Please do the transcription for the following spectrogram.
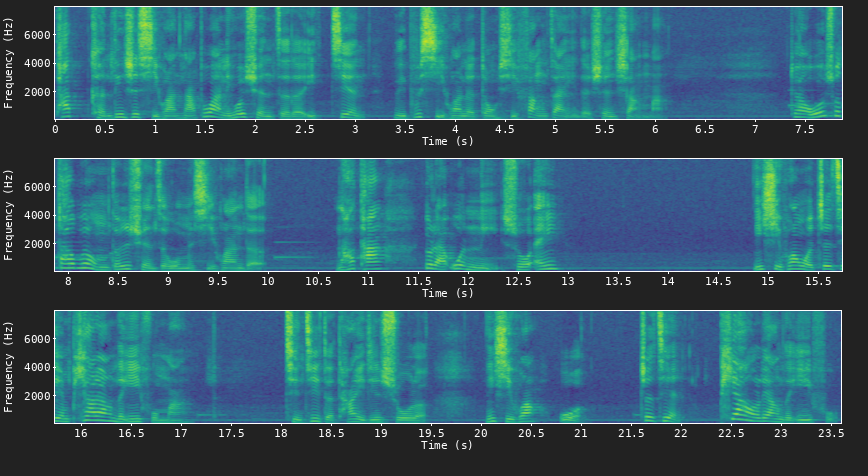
他肯定是喜欢它，不然你会选择了一件你不喜欢的东西放在你的身上吗？对啊，我会说，大部分我们都是选择我们喜欢的，然后他又来问你说：“哎，你喜欢我这件漂亮的衣服吗？”请记得，他已经说了你喜欢我这件漂亮的衣服，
